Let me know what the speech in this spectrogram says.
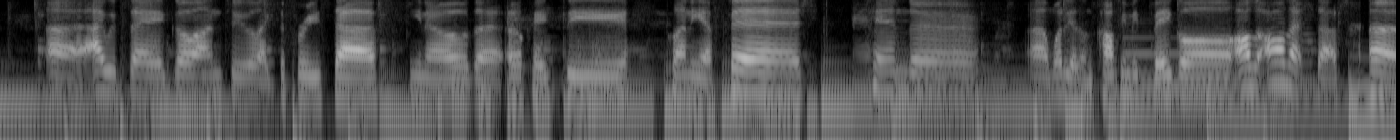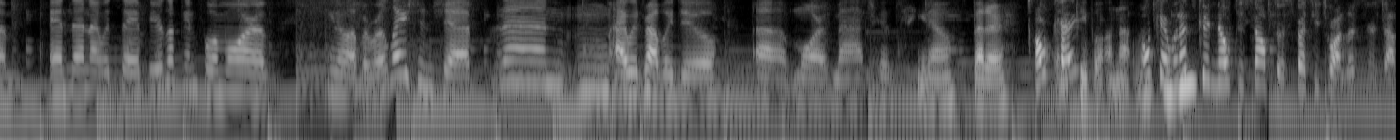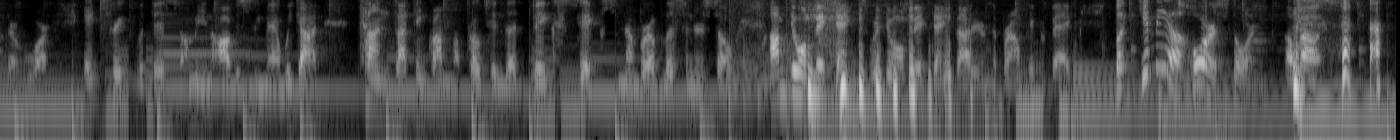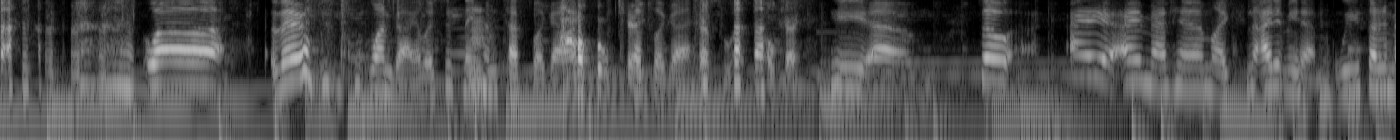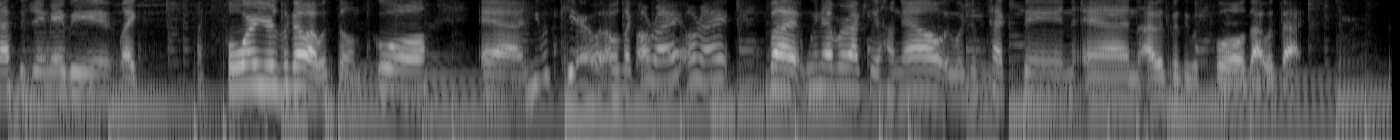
uh i would say go on to like the free stuff you know the okc plenty of fish tinder uh, what are the other ones? Coffee meets bagel, all the all that stuff. Um, and then I would say if you're looking for more of you know, of a relationship, then mm, I would probably do uh, more of Match because you know it's better, better Okay. people on that one. Okay, well, that's good note to self, to especially to our listeners out there who are intrigued with this. I mean, obviously, man, we got tons. I think I'm approaching the big six number of listeners, so I'm doing big things. We're doing big things out here in the brown paper bag. But give me a horror story about. well, there's one guy. Let's just name Hmm. him Tesla guy. okay, Tesla guy. Tesla. Okay, he um so i i met him like no i didn't meet him. We started messaging maybe like like four years ago. I was still in school and he was cute. I was like all right all right. But we never actually hung out. It was just texting and i was busy with school. That was that.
